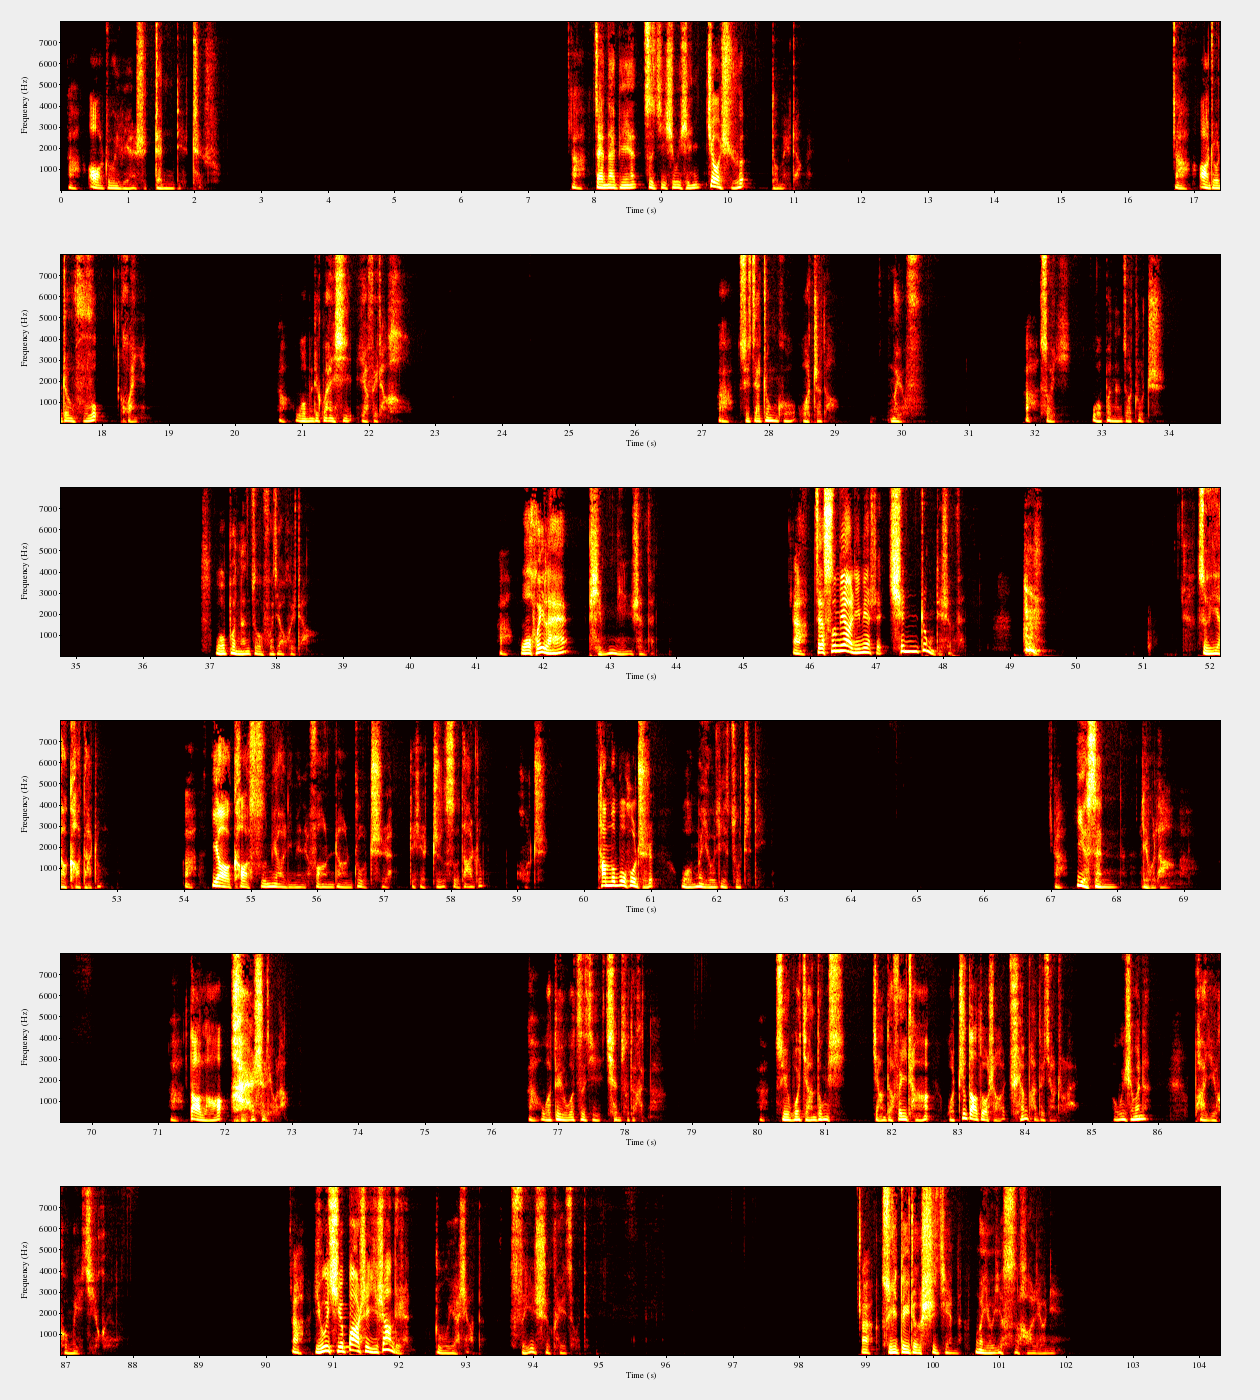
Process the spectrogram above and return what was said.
啊，澳洲远是真的成熟啊，在那边自己修行教学。都没障碍啊！澳洲政府欢迎啊，我们的关系也非常好。啊，所以在中国我知道没有福。啊，所以我不能做主持，我不能做佛教会长。啊，我回来平民身份，啊，在寺庙里面是轻重的身份，所以要靠大众，啊，要靠寺庙里面的方丈住持这些知识大众护持，他们不护持，我没有立足之地，啊，一生流浪。啊，到老还是流浪。啊，我对我自己清楚的很呐。啊，所以我讲东西讲的非常，我知道多少，全盘都讲出来。为什么呢？怕以后没有机会了。啊，尤其八十以上的人，诸位要晓得，随时可以走的。啊，所以对这个世界呢。没有一丝毫留恋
